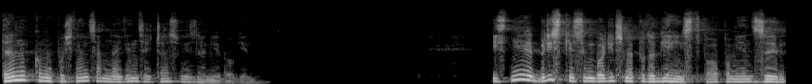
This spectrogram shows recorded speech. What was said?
Ten, komu poświęcam najwięcej czasu, jest dla mnie Bogiem. Istnieje bliskie symboliczne podobieństwo pomiędzy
